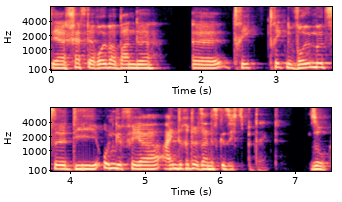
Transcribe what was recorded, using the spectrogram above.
der Chef der Räuberbande äh, trägt, trägt eine Wollmütze, die ungefähr ein Drittel seines Gesichts bedeckt. So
